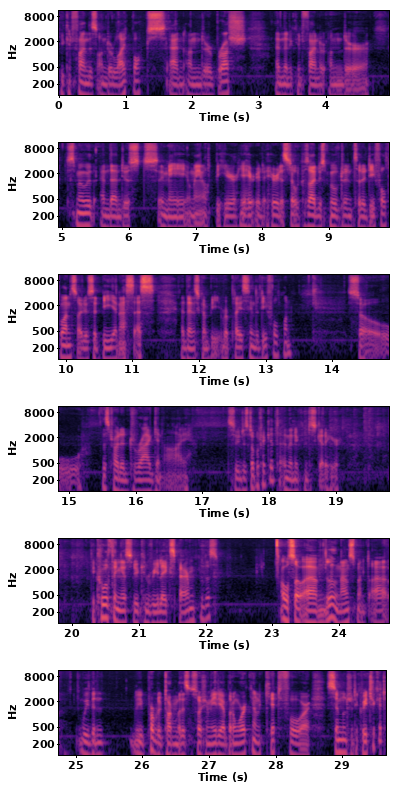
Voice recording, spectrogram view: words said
You can find this under Lightbox and under Brush, and then you can find it under Smooth, and then just, it may or may not be here. Yeah, here it, here it is still, because I just moved it into the default one, so I just said B and SS, and then it's going to be replacing the default one. So let's try the Dragon Eye. So you just double click it, and then you can just get it here. The cool thing is you can really experiment with this. Also, um, a little announcement. Uh, we've been we probably talking about this on social media, but I'm working on a kit for similar to the creature kit,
